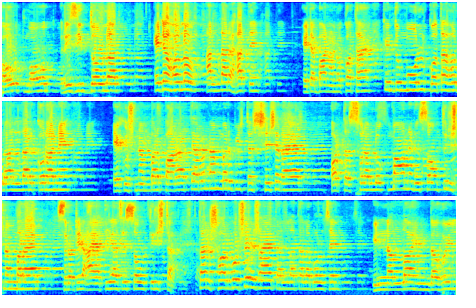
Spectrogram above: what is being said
হৌত মৌত, রিজিক, দৌলত। এটা হলো আল্লাহর হাতে। এটা বানানো কথা, কিন্তু মূল কথা হলো আল্লাহর কোরআনে। একুশ নাম্বার পাড়া, তেরো নাম্বার বিশটা শেষের আয়াত। অর্থাৎ সোরা লোকমানের চৌত্রিশ নম্বর আয়াত, সোরাটির আয়াতই আছে চৌত্রিশটা। তার সর্বশেষ আয়াত আল্লাহ তালা বলছেন, ইন্নাল্লাহ ইনদাহুল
